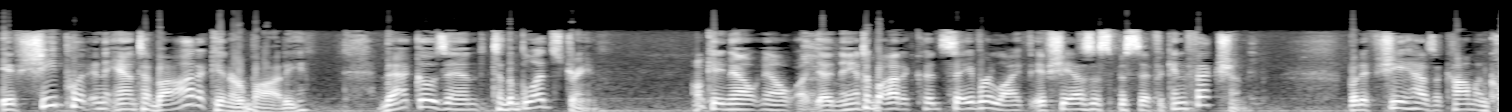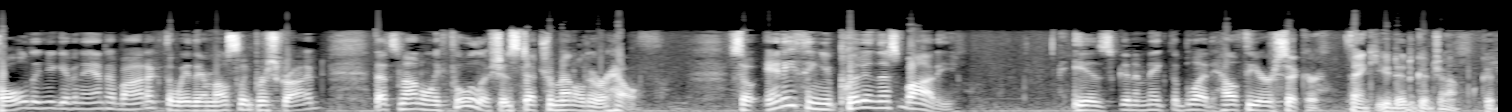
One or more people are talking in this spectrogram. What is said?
If she put an antibiotic in her body, that goes into the bloodstream. Okay, now, now an antibiotic could save her life if she has a specific infection. But if she has a common cold and you give an antibiotic the way they're mostly prescribed, that's not only foolish, it's detrimental to her health. So anything you put in this body is going to make the blood healthier or sicker. Thank you. You did a good job. Good.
